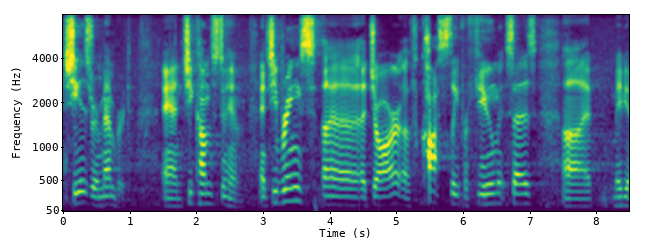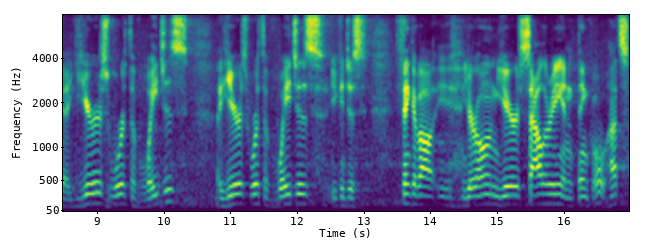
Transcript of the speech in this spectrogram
she is remembered. And she comes to him. And she brings a, a jar of costly perfume, it says, uh, maybe a year's worth of wages. A year's worth of wages. You can just think about your own year's salary and think, oh, that's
